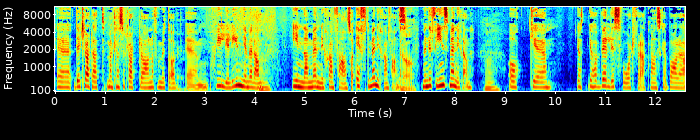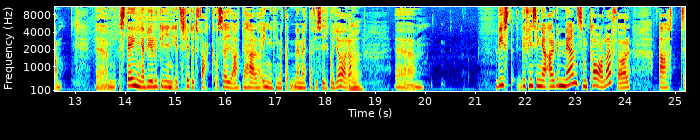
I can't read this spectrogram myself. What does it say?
Eh, det är klart att man kan såklart dra någon form av eh, skiljelinje mellan mm. innan människan fanns och efter människan fanns. Ja. Men nu finns människan. Mm. Och jag, jag, har väldigt svårt för att man ska bara eh, stänga biologin i ett slutet fack och säga det här har ingenting med, metafysik att göra. Mm. Eh, visst, det finns inga argument som talar för att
